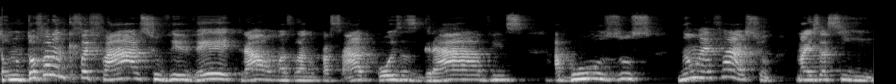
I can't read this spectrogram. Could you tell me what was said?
Eu não estou falando que foi fácil viver traumas lá no passado, coisas graves, abusos, não é fácil, mas assim,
